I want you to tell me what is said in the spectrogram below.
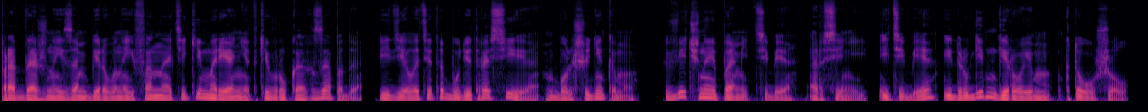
Продажные зомбированные фанатики, марионетки в руках Запада. И делать это будет Россия, больше никому. Вечная память тебе, Арсений, и тебе, и другим героям, кто ушел.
